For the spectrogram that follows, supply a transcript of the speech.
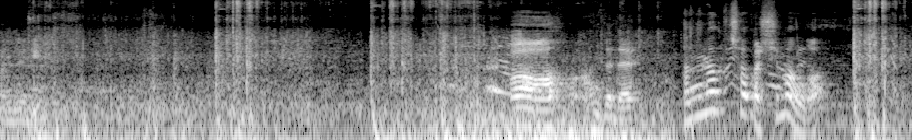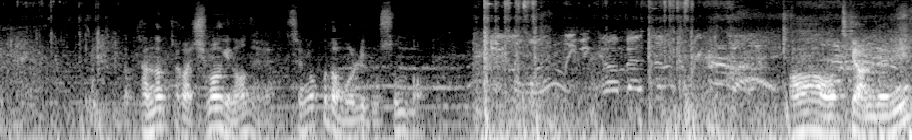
안 되니? 아, 안 되네. 탄낙차가 심한가? 탄낙차가 심하긴 하네. 생각보다 멀리 못 쏜다. 아, 어떻게 안 되니?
